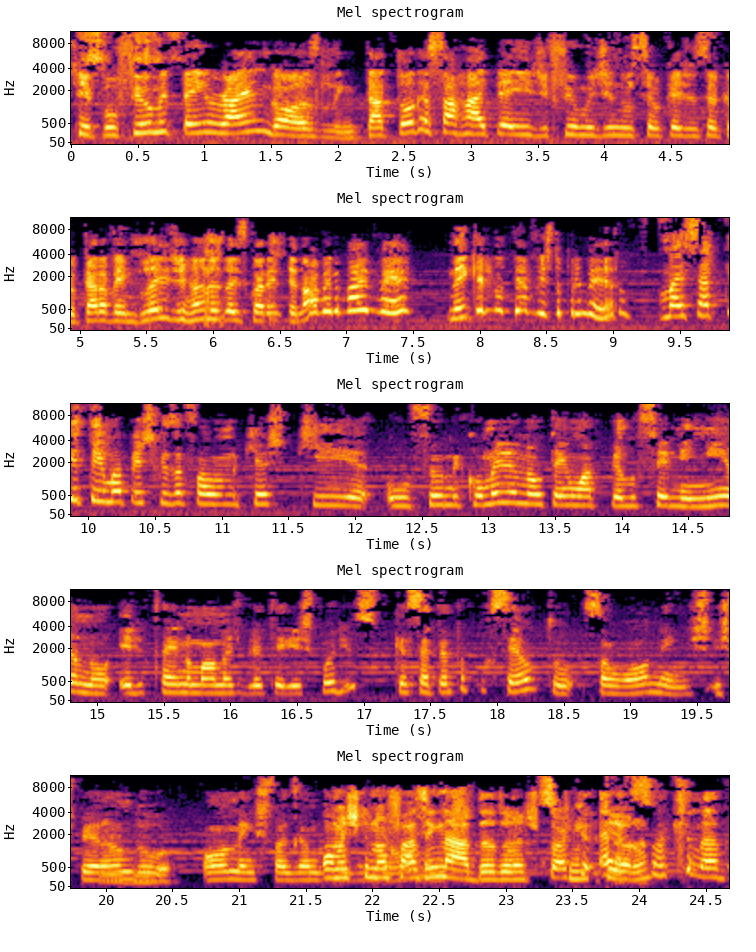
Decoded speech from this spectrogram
Tipo, o filme tem o Ryan Gosling. Tá toda essa hype aí de filme de não sei o que, de não sei o que. O cara vem Blade Runner 249, ele vai ver. Nem que ele não tenha visto o primeiro. Mas sabe que tem uma pesquisa falando que, acho que o filme, como ele não tem um apelo feminino, ele tá indo mal nas bilheterias por isso. Porque 70% são homens esperando homens fazendo. Homens que não fazem homens. nada durante Só o que, filme inteiro. é, só que nada.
